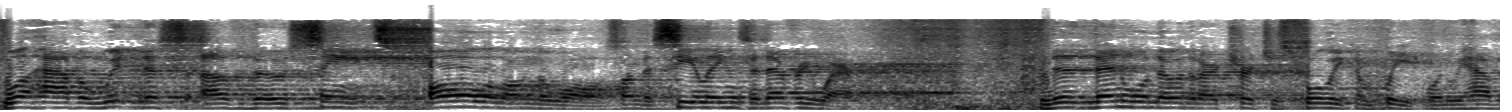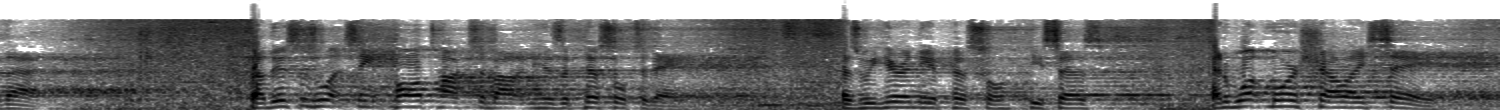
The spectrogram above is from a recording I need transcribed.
we'll have a witness of those saints all along the walls, on the ceilings, and everywhere. And then we'll know that our church is fully complete when we have that. Now, this is what St. Paul talks about in his epistle today. As we hear in the epistle, he says, And what more shall I say?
